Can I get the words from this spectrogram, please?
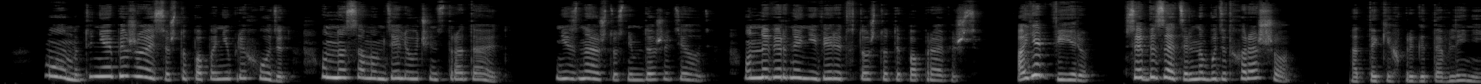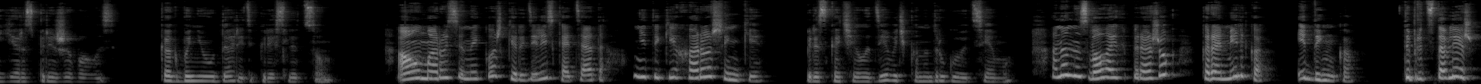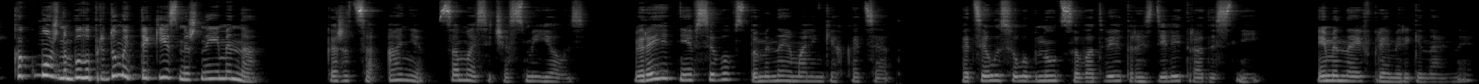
«Мама, ты не обижайся, что папа не приходит. Он на самом деле очень страдает. Не знаю, что с ним даже делать. Он, наверное, не верит в то, что ты поправишься. А я верю. Все обязательно будет хорошо». От таких приготовлений я распереживалась, как бы не ударить грязь лицом. «А у Марусиной кошки родились котята, они такие хорошенькие!» Перескочила девочка на другую тему. Она назвала их пирожок, карамелька и дынька. Ты представляешь, как можно было придумать такие смешные имена? Кажется, Аня сама сейчас смеялась. Вероятнее всего, вспоминая маленьких котят. Хотелось улыбнуться в ответ, разделить радость с ней. Именно и впрямь оригинальные.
